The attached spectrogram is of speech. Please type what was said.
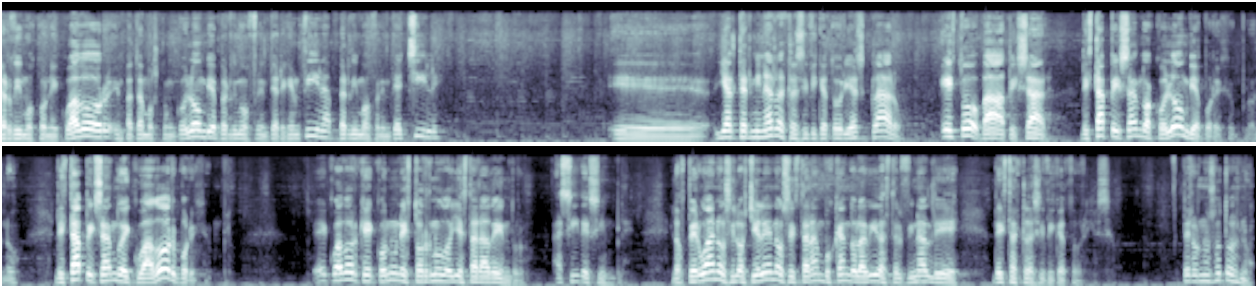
perdimos con Ecuador, empatamos con Colombia, perdimos frente a Argentina, perdimos frente a Chile. Eh, y al terminar las clasificatorias, claro, esto va a pesar. Le está pesando a Colombia, por ejemplo, ¿no? Le está pesando a Ecuador, por ejemplo. Ecuador que con un estornudo ya estará dentro. Así de simple. Los peruanos y los chilenos estarán buscando la vida hasta el final de, de estas clasificatorias. Pero nosotros no.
